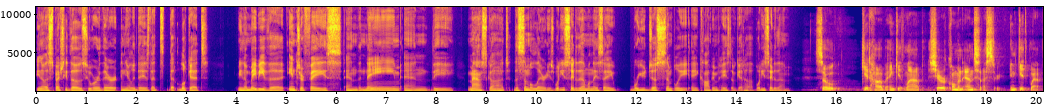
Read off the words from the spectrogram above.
you know, especially those who were there in the early days that that look at, you know, maybe the interface and the name and the mascot, the similarities. What do you say to them when they say, "Were you just simply a copy and paste of GitHub?" What do you say to them? So, GitHub and GitLab share a common ancestor in GitWeb.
